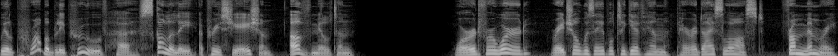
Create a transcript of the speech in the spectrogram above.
will probably prove her scholarly appreciation of Milton. Word for word, Rachel was able to give him Paradise Lost from memory,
